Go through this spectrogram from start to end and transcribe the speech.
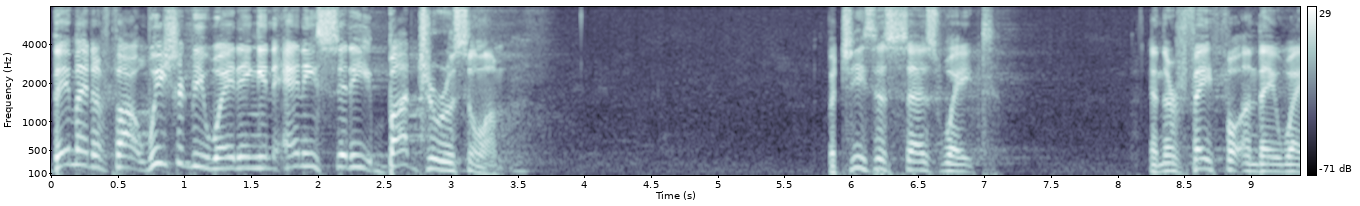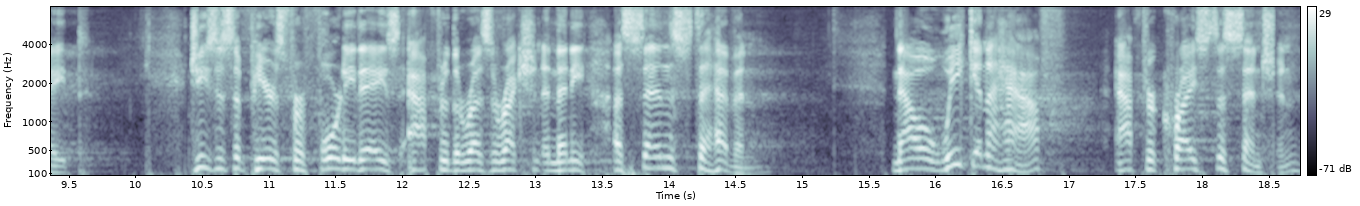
they might have thought we should be waiting in any city but Jerusalem. But Jesus says, wait. And they're faithful and they wait. Jesus appears for 40 days after the resurrection and then he ascends to heaven. Now, a week and a half after Christ's ascension,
